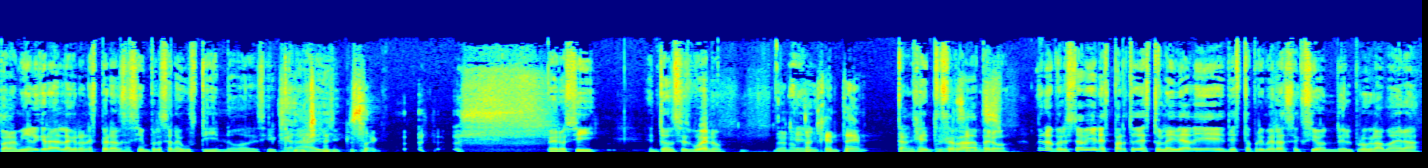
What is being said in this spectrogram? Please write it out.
para mí el gra- la gran esperanza siempre es San Agustín, ¿no? Decir, caray. Exacto. Pero sí. Entonces, bueno, Bueno, El- tangente. tangente Regresemos. cerrada, pero bueno, pero está bien, es parte de esto. La idea de, de esta primera sección del programa era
